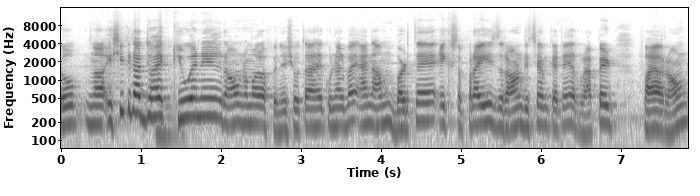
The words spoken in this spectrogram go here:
तो इसी के साथ जो है क्यू एन ए राउंड हमारा फिनिश होता है। कुणाल भाई एंड हम बढ़ते हैं एक सरप्राइज़ राउंड जिसे हम कहते हैं रैपिड फायर राउंड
